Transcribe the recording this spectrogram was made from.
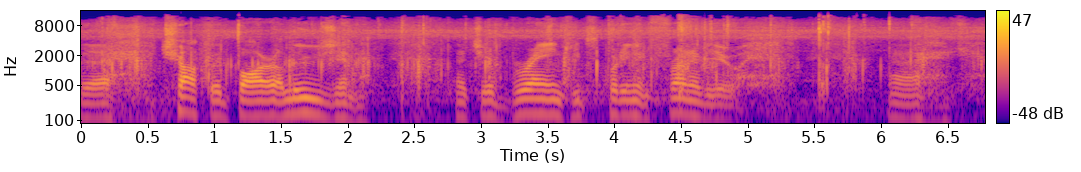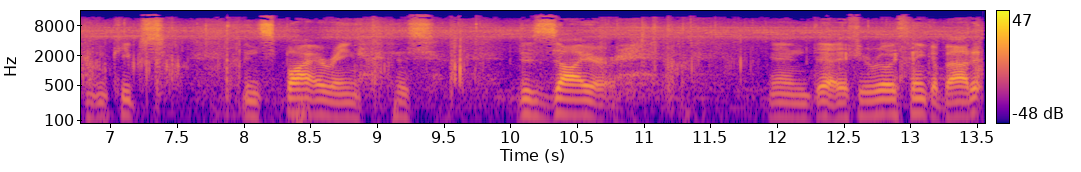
the chocolate bar illusion that your brain keeps putting in front of you uh, and keeps inspiring this desire. And uh, if you really think about it,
